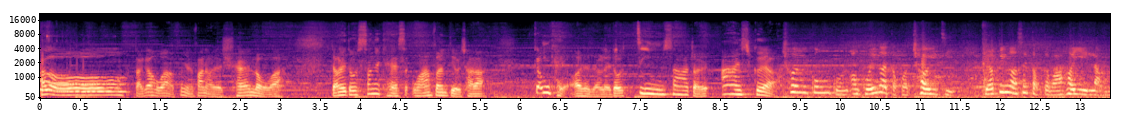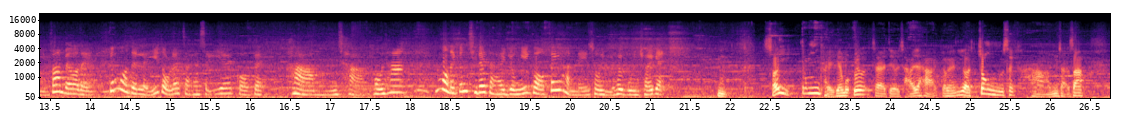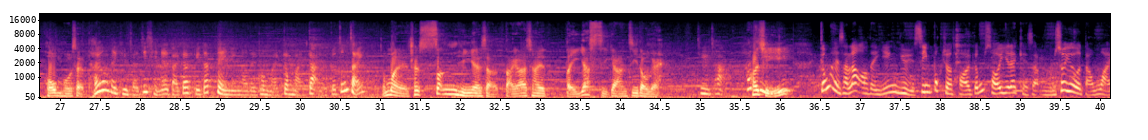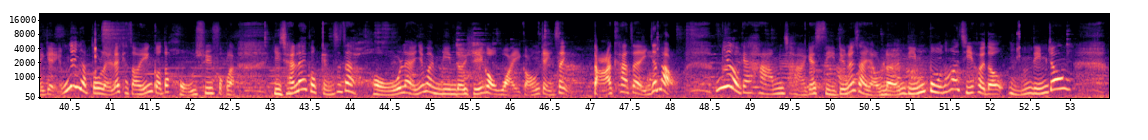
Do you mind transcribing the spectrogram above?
Hello，大家好啊，歡迎翻嚟我哋 channel 啊，又嚟到新一期嘅食玩分調查啦。今期我哋就嚟到尖沙咀 I Square，吹公館，我估應該讀個吹字。如果邊個識讀嘅話，可以留言翻俾我哋。咁我哋嚟呢度呢，就係食呢一個嘅下午茶套餐。咁我哋今次呢，就係用呢個非行李數儀去換取嘅。嗯，所以今期嘅目標就係調查一下究竟呢個中式下午茶餐好唔好食。睇我哋調查之前咧，大家記得訂閱我哋同埋撳埋隔離個鐘仔。咁我哋出新片嘅時候，大家先係第一時間知道嘅。調查開始。咁其實咧，我哋已經預先 book 咗台，咁所以咧，其實唔需要等位嘅。咁一入到嚟咧，其實我已經覺得好舒服啦。而且咧個景色真係好靚，因為面對住呢個維港景色，打卡就係一樓。咁呢度嘅下午茶嘅時段咧，就係由兩點半開始去到五點鐘。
